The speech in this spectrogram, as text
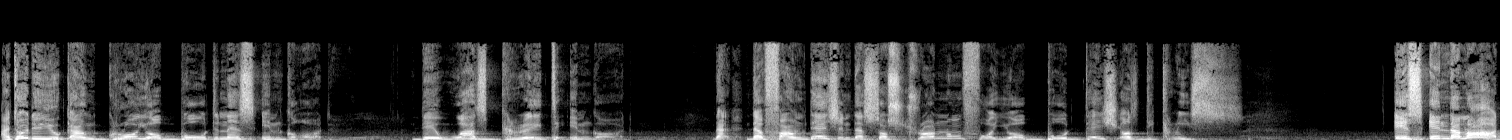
I told you you can grow your boldness in God. They was great in God. That the foundation, the substronum for your bodacious decrease is in the Lord,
